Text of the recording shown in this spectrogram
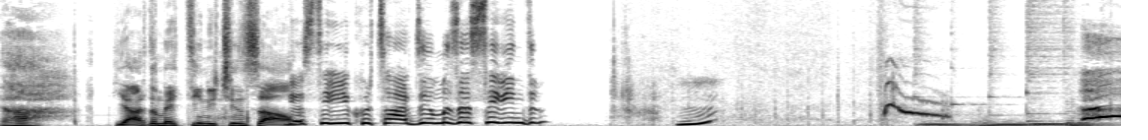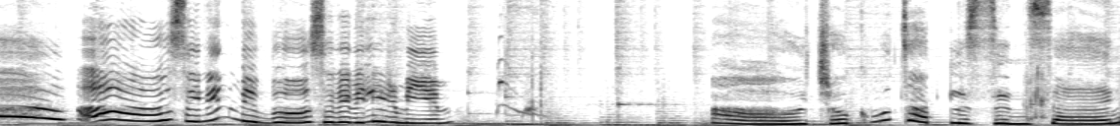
Ya yardım ettiğin için sağ ol. Gösteriyi kurtardığımıza sevindim. Hı? Mi bu? Sevebilir miyim? Aa, çok mu tatlısın sen?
